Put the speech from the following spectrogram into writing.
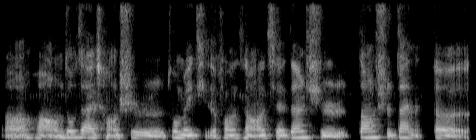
呃，好像都在尝试做媒体的方向，而且当时当时在呃，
